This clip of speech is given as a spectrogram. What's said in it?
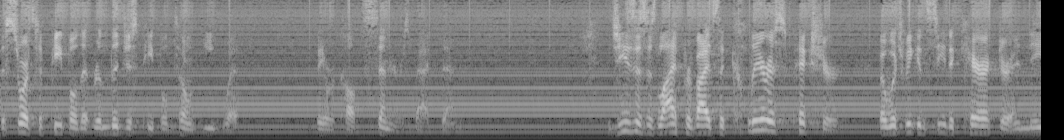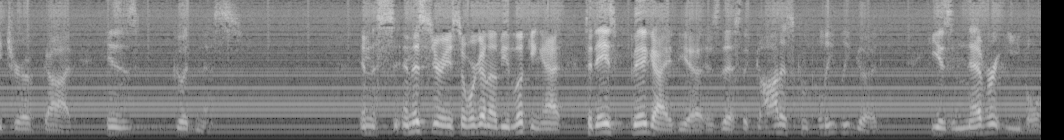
the sorts of people that religious people don't eat with. They were called sinners back then. Jesus' life provides the clearest picture by which we can see the character and nature of God, his goodness. In this, in this series, so we're going to be looking at today's big idea is this that God is completely good. He is never evil.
